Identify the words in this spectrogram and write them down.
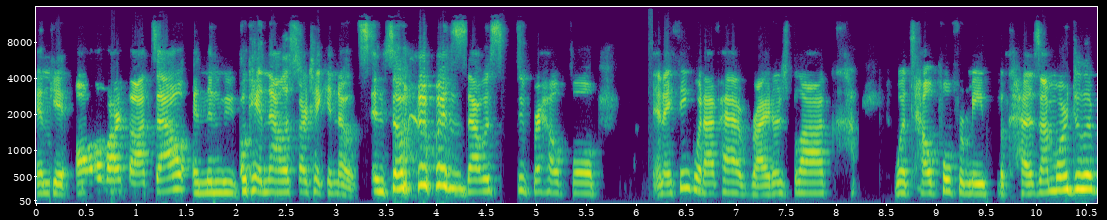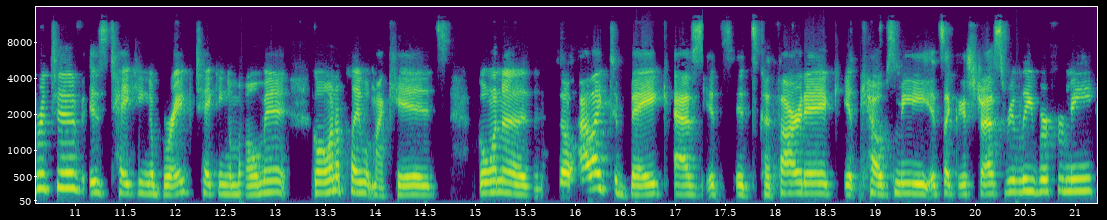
and get all of our thoughts out. And then we, okay, now let's start taking notes. And so it was, that was super helpful. And I think when I've had writer's block, what's helpful for me because I'm more deliberative is taking a break, taking a moment, going to play with my kids, going to so I like to bake as it's it's cathartic. It helps me. It's like a stress reliever for me.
